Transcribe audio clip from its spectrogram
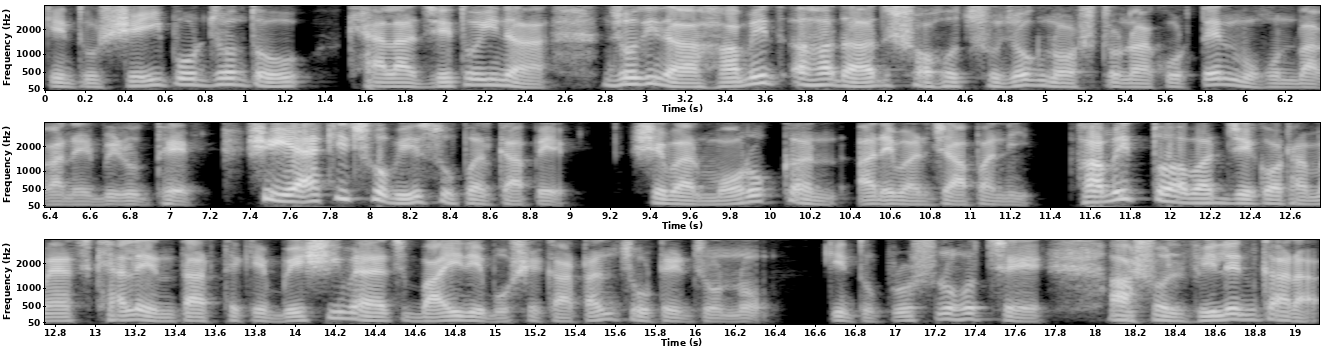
কিন্তু সেই পর্যন্ত খেলা যেতই না, যদি না হামিদ আহাদাদ সহজ সুযোগ নষ্ট না করতেন মোহনবাগানের বিরুদ্ধে। সেই একই ছবি সুপার কাপে। সেবার মরক্কান আর এবার জাপানি। হামিদ তো আবার যে কটা ম্যাচ খেলেন, তার থেকে বেশি ম্যাচ বাইরে বসে কাটান চোটের জন্য। কিন্তু প্রশ্ন হচ্ছে, আসল ভিলেন কারা?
